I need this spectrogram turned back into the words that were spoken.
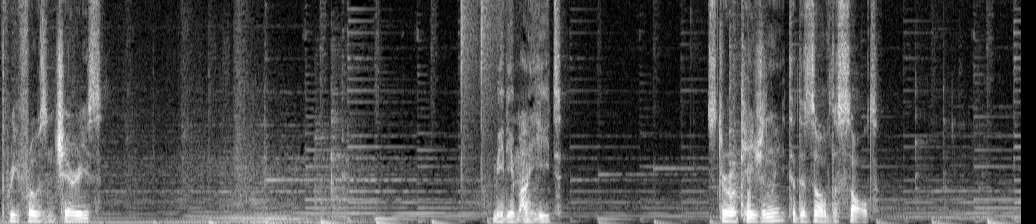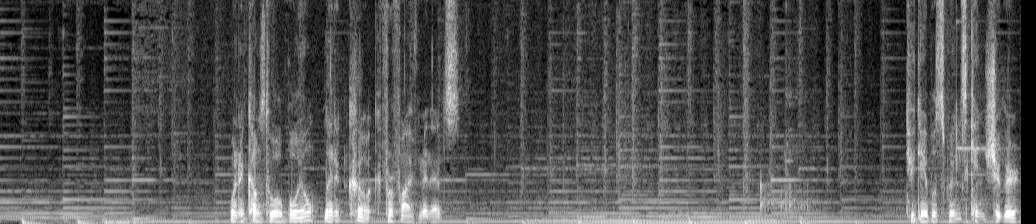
Three frozen cherries. Medium high heat. Stir occasionally to dissolve the salt. When it comes to a boil, let it cook for 5 minutes. 2 tablespoons cane sugar,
